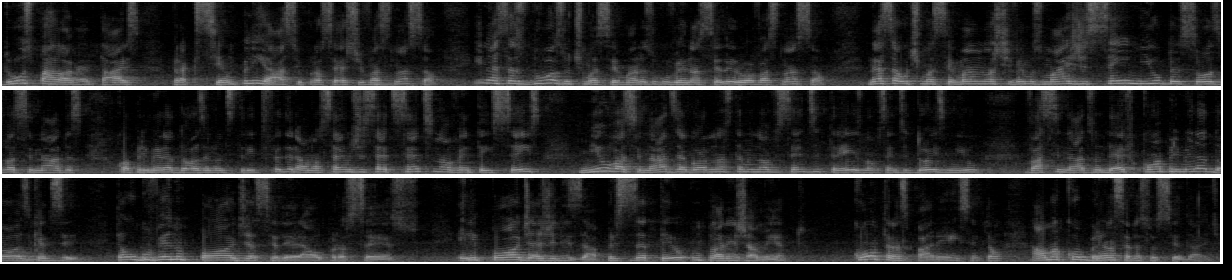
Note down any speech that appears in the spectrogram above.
dos parlamentares, para que se ampliasse o processo de vacinação. E nessas duas últimas semanas, o governo acelerou a vacinação. Nessa última semana, nós tivemos mais de 100 mil pessoas vacinadas com a primeira dose no Distrito Federal. Nós saímos de 796 mil vacinados e agora nós estamos em 903, 902 mil vacinados no DF com a primeira dose. Quer dizer, então o governo pode acelerar o processo, ele pode agilizar, precisa ter um planejamento com transparência, então há uma cobrança da sociedade.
